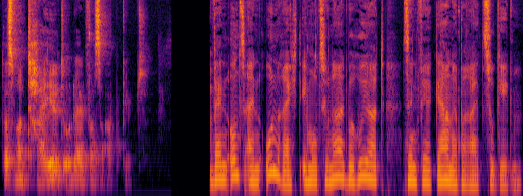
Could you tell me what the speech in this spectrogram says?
dass man teilt oder etwas abgibt. Wenn uns ein Unrecht emotional berührt, sind wir gerne bereit zu geben.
